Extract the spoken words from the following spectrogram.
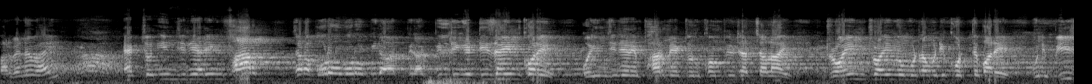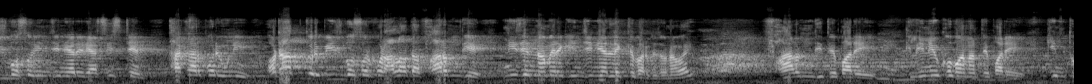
পারবে না ভাই? একজন ইঞ্জিনিয়ারিং ফার্ম যারা বড় বড় বিরাট বিরাট বিল্ডিং এর ডিজাইন করে ওই ইঞ্জিনিয়ারিং ফার্মে একজন কম্পিউটার চালায় ড্রয়িং ড্রয়িংও মোটামুটি করতে পারে। উনি বিশ বছর ইঞ্জিনিয়ারের অ্যাসিস্ট্যান্ট থাকার পরে উনি হঠাৎ করে বিশ বছর পর আলাদা ফার্ম দিয়ে নিজের নামের এক ইঞ্জিনিয়ার লিখতে পারবে তো না ভাই। ফার্ম দিতে পারে ক্লিনিকও বানাতে পারে কিন্তু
